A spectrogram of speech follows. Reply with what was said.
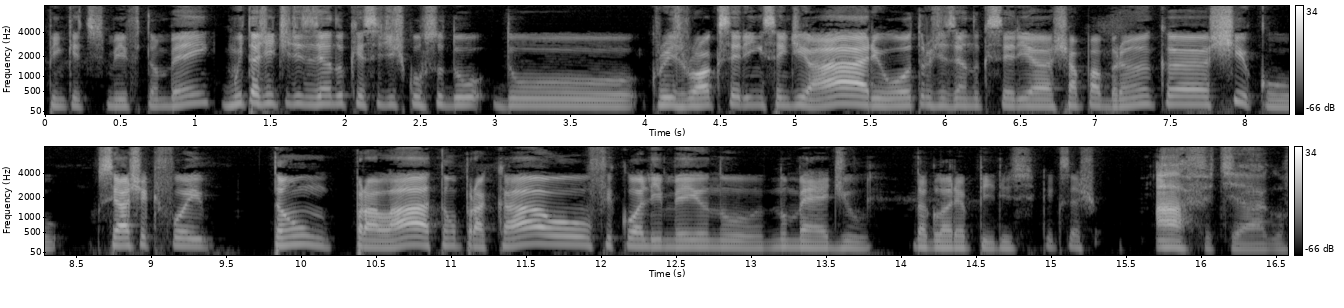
Pinkett Smith também. Muita gente dizendo que esse discurso do, do Chris Rock seria incendiário, outros dizendo que seria chapa branca. Chico, você acha que foi tão pra lá, tão pra cá, ou ficou ali meio no, no médio da Glória Pires? O que, que você achou? Aff, Thiago.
